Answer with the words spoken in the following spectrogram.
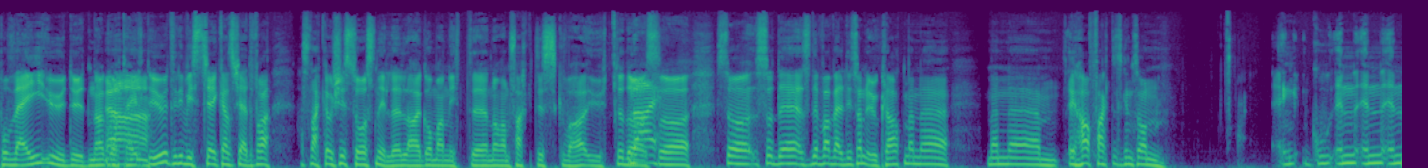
på vei ut uten å ha gått Ja. helt ut. De visste ikke hva som skjedde, for han snakka jo ikke så snille lag om han etter når han faktisk var ute. Da. Så, så, så, det, så det var veldig sånn uklart. Men, eh, men eh, jeg har faktisk en sånn en, en, en, en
